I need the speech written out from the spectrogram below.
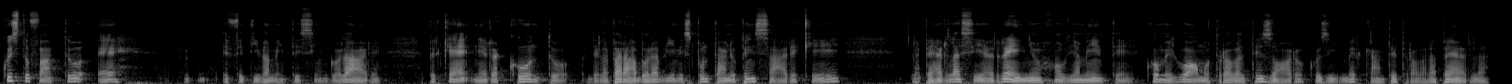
Questo fatto è effettivamente singolare, perché nel racconto della parabola viene spontaneo pensare che la perla sia il regno, ovviamente, come l'uomo trova il tesoro, così il mercante trova la perla.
